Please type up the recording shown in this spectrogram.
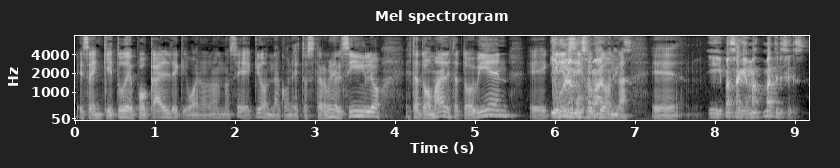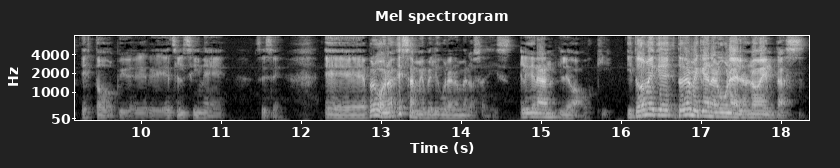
esa inquietud epocal de que, bueno, no, no sé, ¿qué onda con esto? ¿Se termina el siglo? ¿Está todo mal? ¿Está todo bien? Eh, Y volvemos ¿Crisis a o qué Matrix. onda? Eh, Y pasa que Ma- Matrix es, es todo, pibe, es el cine. Sí, sí. Eh, pero bueno, esa es mi película número 6, El Gran Lebowski. Y todavía me, qued- todavía me quedan algunas de los noventas.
